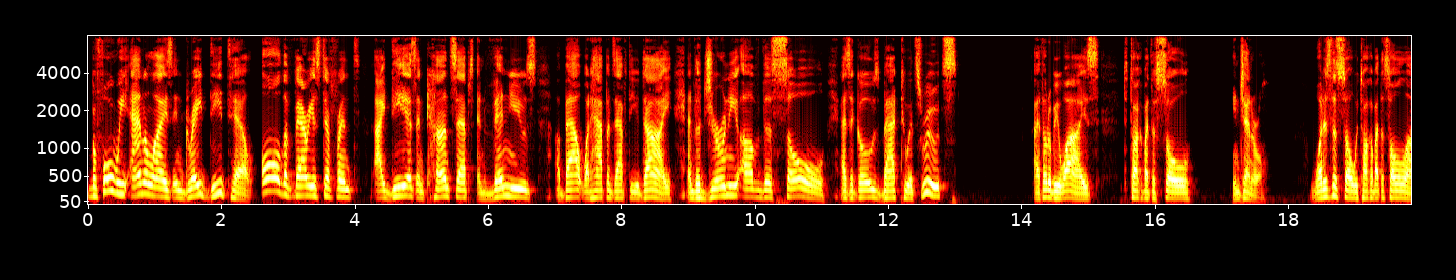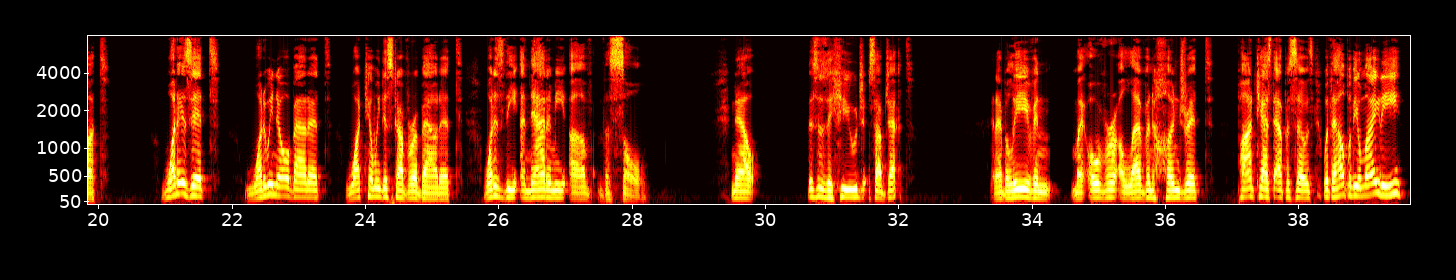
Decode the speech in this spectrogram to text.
before we analyze in great detail all the various different ideas and concepts and venues about what happens after you die and the journey of the soul as it goes back to its roots. I thought it'd be wise to talk about the soul in general. What is the soul? We talk about the soul a lot. What is it? What do we know about it? What can we discover about it? What is the anatomy of the soul? Now, this is a huge subject. And I believe in my over 1100 podcast episodes with the help of the Almighty,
